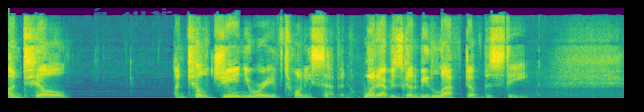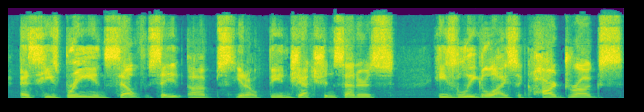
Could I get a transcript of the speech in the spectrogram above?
until until January of 27, whatever's going to be left of the state, as he's bringing in self, say, uh, you know, the injection centers, he's legalizing hard drugs.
